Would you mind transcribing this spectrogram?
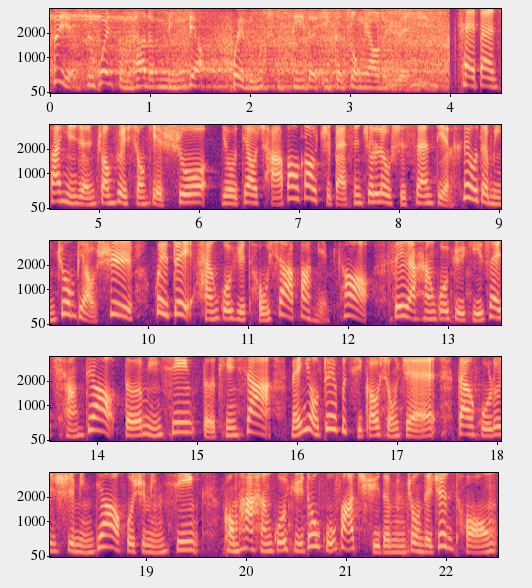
这也是为什么他的民调会如此低的一个重要的原因。蔡办发言人庄瑞雄也说，有调查报告指百分之六十三点六的民众表示会对韩国瑜投下罢免票。虽然韩国瑜一再强调得民心得天下，没有对不起高雄人，但无论是民调或是民心，恐怕韩国瑜都无法取得民众的认同。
